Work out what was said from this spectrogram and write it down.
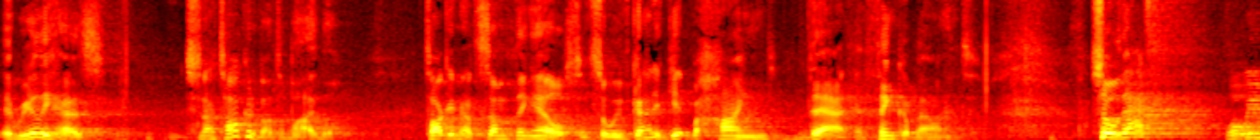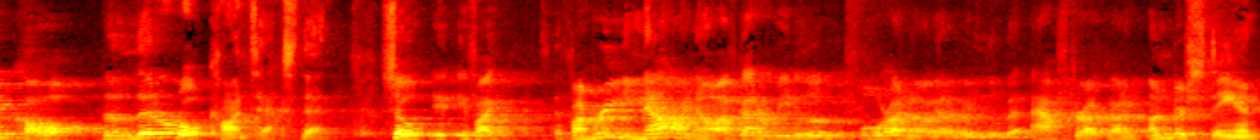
it really has it's not talking about the Bible, talking about something else. And so we've got to get behind that and think about it. So that's what we would call the literal context then. So if I if I'm reading now, I know I've got to read a little bit before, I know I've got to read a little bit after, I've got to understand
